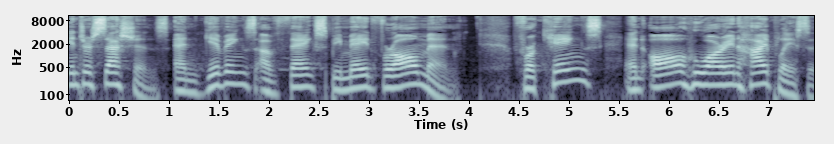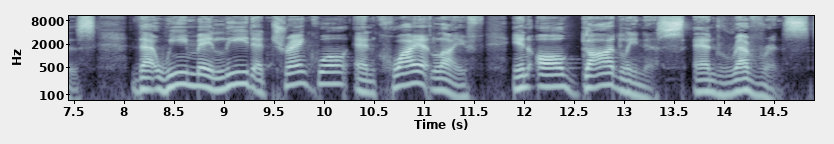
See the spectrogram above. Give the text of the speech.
intercessions, and givings of thanks be made for all men, for kings and all who are in high places, that we may lead a tranquil and quiet life in all godliness and reverence.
